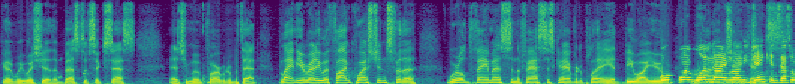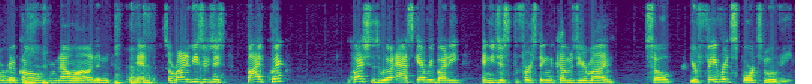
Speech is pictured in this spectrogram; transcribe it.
good. We wish you the best of success as you move forward with that. Blaine, you ready with five questions for the world famous and the fastest guy ever to play at BYU? Four point one nine, Ronnie Jenkins. That's what we're going to call him from now on. And and so, Ronnie, these are just five quick questions we'll ask everybody, and you just the first thing that comes to your mind. So, your favorite sports movie?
